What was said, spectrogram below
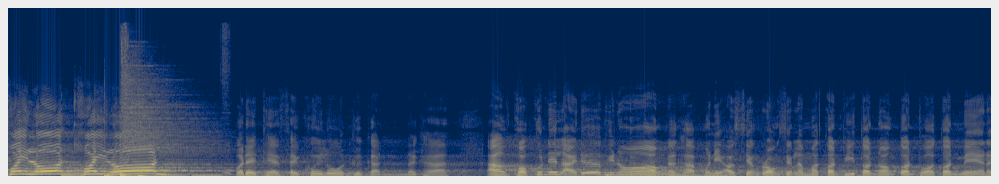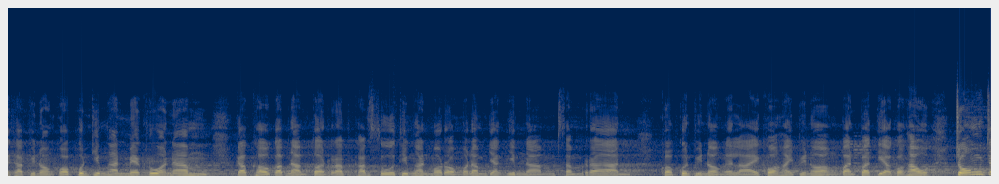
ค่อยโลนค่อยโลนโอ้บได้แทนใส่ค่อยโลนคือกันนะคะ อ้าวขอบคุณได้หลายเด้อพี่น้องนะครับมื่อนี้เอาเสียงร้องเสียงลำมาตอนพี่ตอนน้องตอนพอตอนแม่นะครับ พี่น้องขอบคุณทีมงานแม่ครัวน้ำกับเขากับน้ำตอนรับครับสู่ทีมงานมอร้องมอลำยังอิ่มน้ำสำราญ ขอบคุณพี่น้องหลายๆขอให้พี่น้องบ้านปาเตี้ยของเฮาจงเจ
